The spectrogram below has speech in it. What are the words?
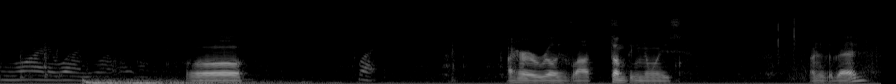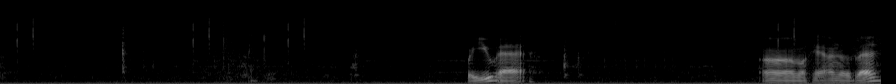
We want to what? You want? What you want to say? Oh. I heard a really loud thumping noise under the bed. Where you at? Um, okay, under the bed.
